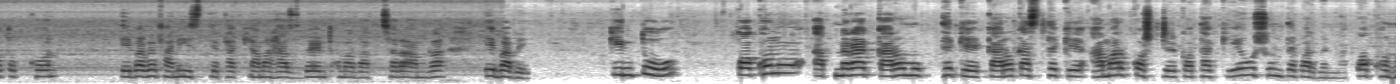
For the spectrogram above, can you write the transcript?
কতক্ষণ এভাবে পানি ইস্তে থাকি, আমার হাজব্যান্ড আমার বাচ্চারা, আমরা এভাবে। কিন্তু কখনো আপনারা কারও মুখ থেকে, কারও কাছ থেকে আমার কষ্টের কথা কেউ শুনতে পারবেন না, কখন।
